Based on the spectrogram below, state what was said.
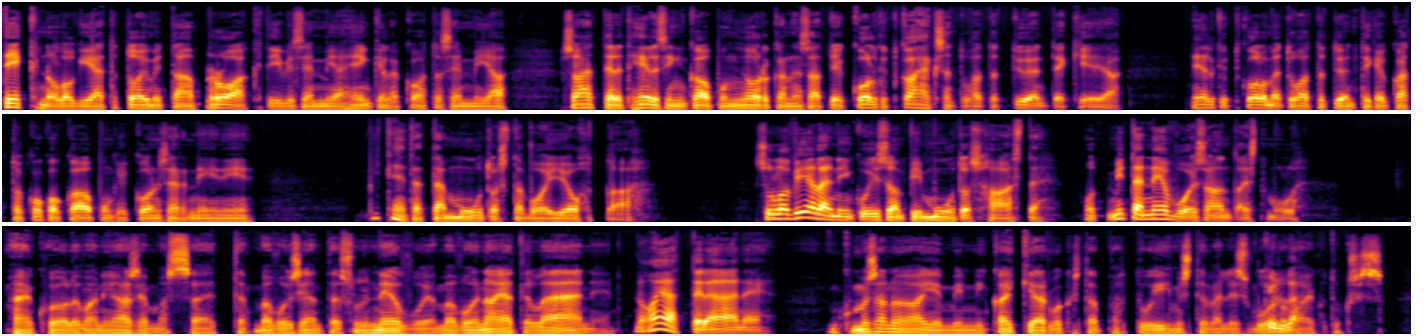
teknologiaa, että toimitaan proaktiivisemmin ja henkilökohtaisemmin. Ja jos ajattelet Helsingin kaupungin organisaatio, 38 000 työntekijää 43 000 työntekijää katsoo koko kaupunkikonserniin, niin miten tätä muutosta voi johtaa? Sulla on vielä niin kuin isompi muutoshaaste, mutta mitä neuvoja antaisit mulle? Mä en koe olevani asemassa, että mä voisin antaa sulle neuvoja. Mä voin ajatella ääneen. No ajattele ääneen. Kun mä sanoin aiemmin, niin kaikki arvokas tapahtuu ihmisten välisessä vuorovaikutuksessa. Kyllä.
